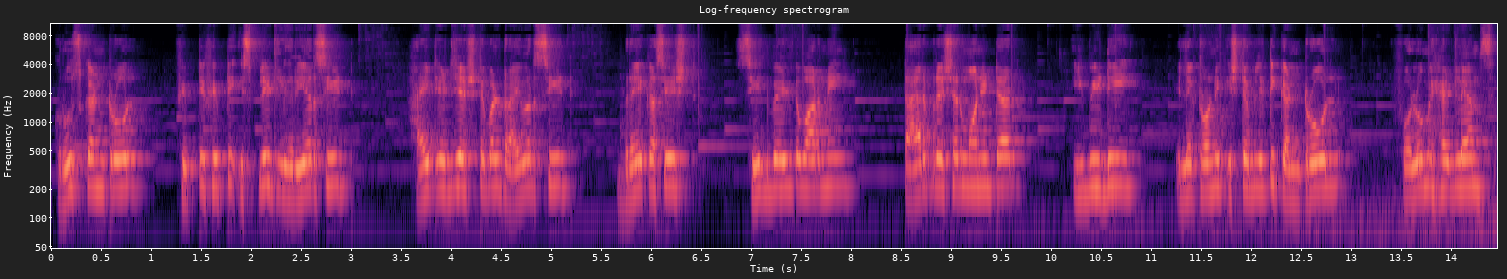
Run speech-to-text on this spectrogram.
cruise control 50-50 split rear seat height adjustable driver seat brake assist seat belt warning tyre pressure monitor EBD electronic stability control follow me headlamps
